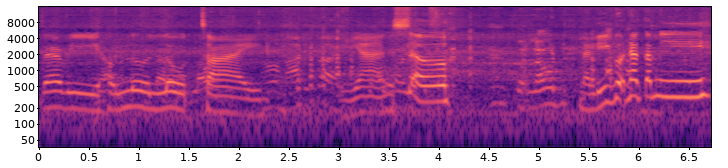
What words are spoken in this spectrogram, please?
very low, low tide. Ayan, so, naligo na kami.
